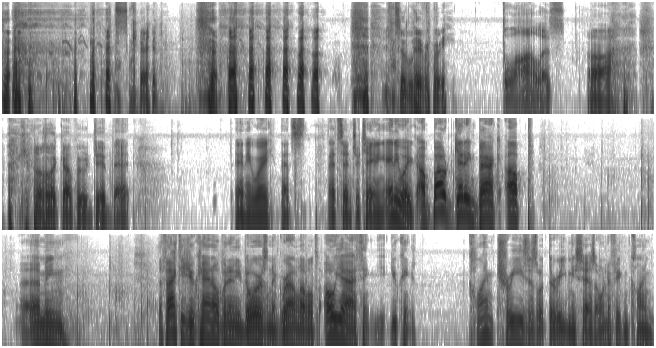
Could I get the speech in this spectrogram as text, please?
it? That's good. Delivery. Flawless. Oh, I gotta look up who did that. Anyway, that's that's entertaining. Anyway, about getting back up. I mean, the fact that you can't open any doors in the ground level. Oh yeah, I think you can climb trees is what the readme says. I wonder if you can climb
